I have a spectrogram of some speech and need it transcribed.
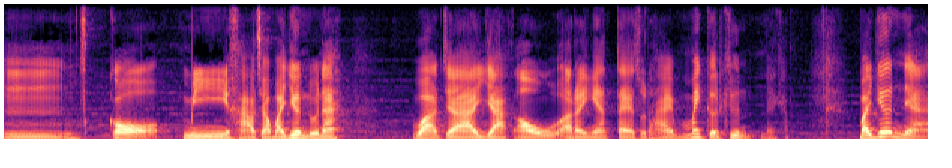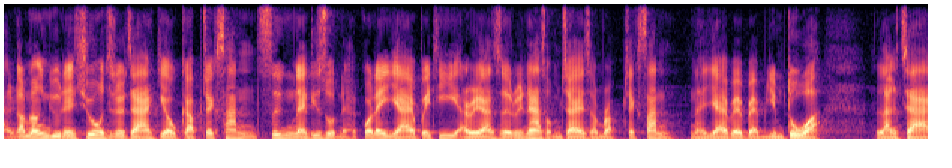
อืมก็มีข่าวจากไบเยนด้วยนะ ว่าจะอยากเอาอะไรเงี้ยแต่สุดท้ายไม่เกิดขึ้นนะครับไบเยอร์เนี่ยกำลังอยู่ในช่วงเจรจาเกี่ยวกับแจ็คสันซึ่งในที่สุดเนี่ยก็ได้ย้ายไปที่อาริอันเซรีนาสมใจสำหรับแจ็คสันนะย้ายไปแบบยืมตัว หลังจาก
